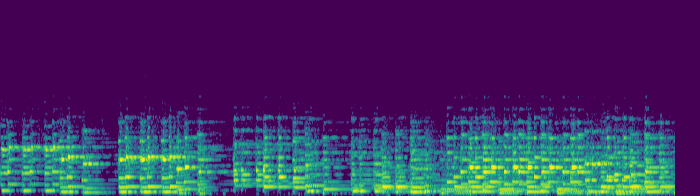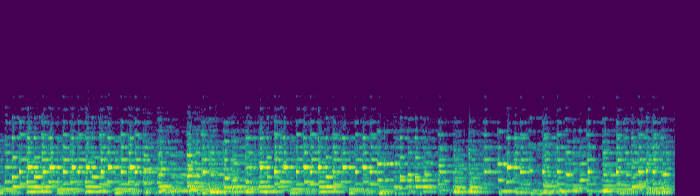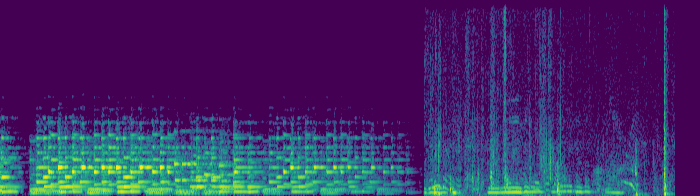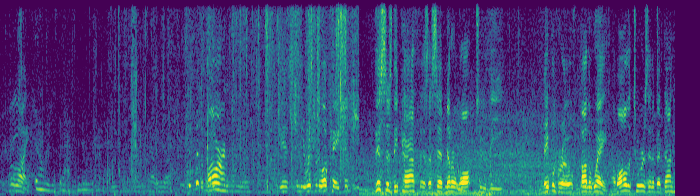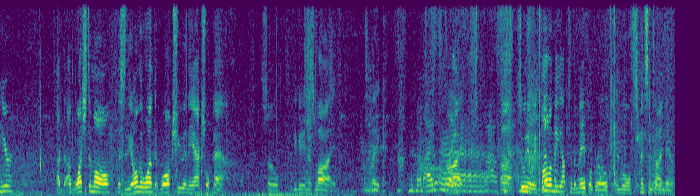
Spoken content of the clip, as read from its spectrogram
All barn is in the original location. This is the path, as I said, Miller walked to the Maple Grove. And by the way, of all the tours that have been done here, I've, I've watched them all. This is the only one that walks you in the actual path. So you're getting this live from Lake. All right. Uh, so anyway, follow me up to the Maple Grove and we'll spend some time there.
